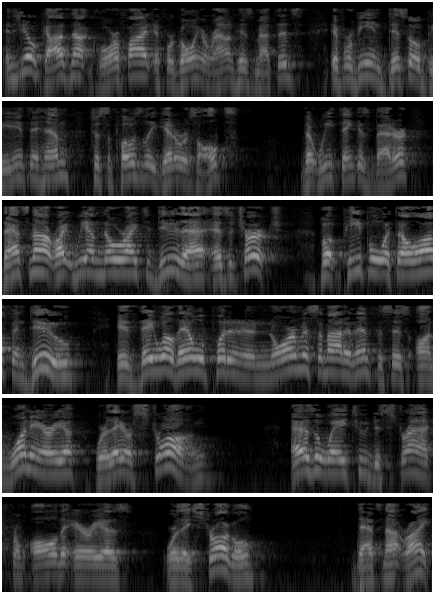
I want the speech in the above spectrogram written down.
And did you know God's not glorified if we're going around His methods? If we're being disobedient to Him to supposedly get a result that we think is better? That's not right. We have no right to do that as a church. But people, what they'll often do is they will they will put an enormous amount of emphasis on one area where they are strong as a way to distract from all the areas where they struggle. That's not right.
